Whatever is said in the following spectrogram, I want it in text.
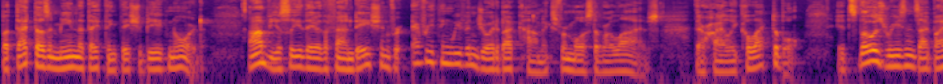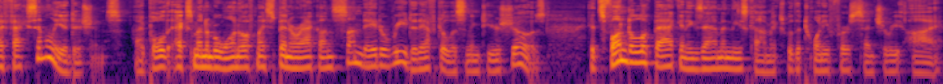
but that doesn't mean that I think they should be ignored. Obviously, they are the foundation for everything we've enjoyed about comics for most of our lives. They're highly collectible. It's those reasons I buy facsimile editions. I pulled X Men number one off my spinner rack on Sunday to read it after listening to your shows. It's fun to look back and examine these comics with a 21st century eye.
